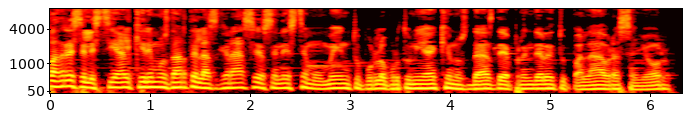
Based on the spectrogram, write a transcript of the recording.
Padre Celestial, queremos darte las gracias en este momento por la oportunidad que nos das de aprender de tu palabra, Señor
